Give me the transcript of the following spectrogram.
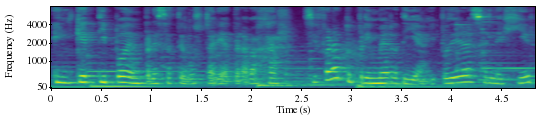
¿en qué tipo de empresa te gustaría trabajar? Si fuera tu primer día y pudieras elegir,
